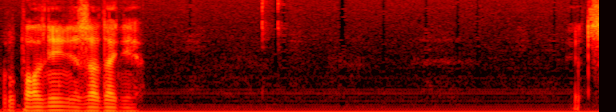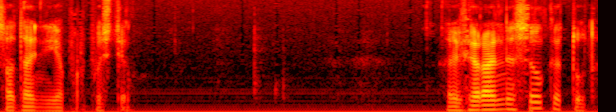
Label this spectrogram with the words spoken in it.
выполнение задания. Это задание я пропустил. Реферальная ссылка тут.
